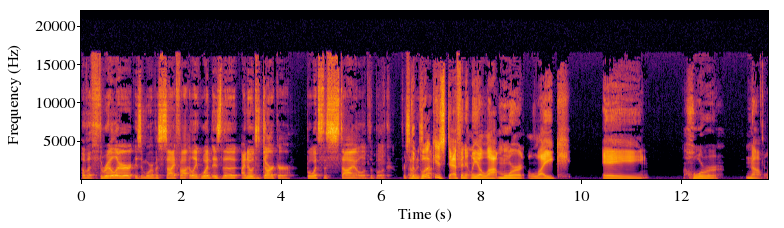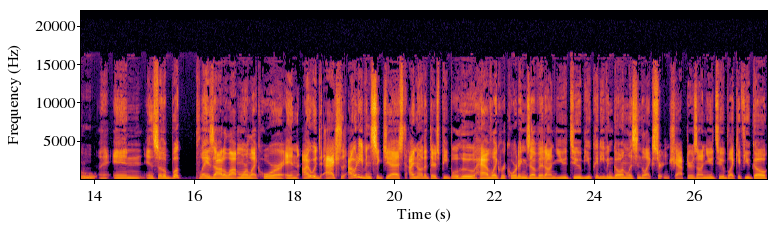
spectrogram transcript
of a thriller? Is it more of a sci-fi? Like what is the I know it's darker, but what's the style of the book for the someone who's book not- is definitely a lot more like a horror novel. Ooh. and and so the book plays out a lot more like horror and i would actually i would even suggest i know that there's people who have like recordings of it on youtube you could even go and listen to like certain chapters on youtube like if you go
